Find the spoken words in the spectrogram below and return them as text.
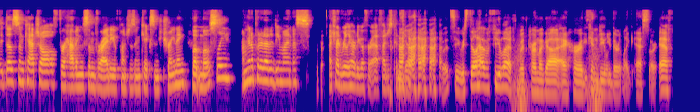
It does some catch all for having some variety of punches and kicks and training, but mostly I'm gonna put it at a D minus. I tried really hard to go for F. I just couldn't do it. Let's see. We still have a few left. With Krav Maga, I heard it can be either like S or F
